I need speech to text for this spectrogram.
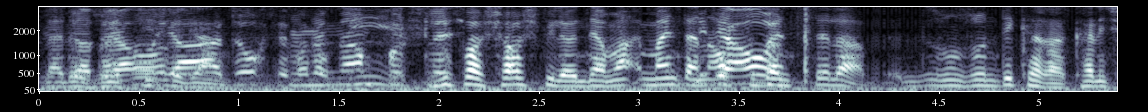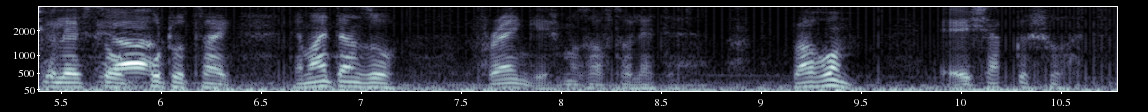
leider Suizid aus? ja, begangen. doch, der Ich war doch Namen voll schlecht. Super Schauspieler und der me- meint dann auch zu aus? Ben Stiller, so, so ein dickerer, kann ich gleich so Ja. ein Foto zeigen. Der meint dann so, Frank, ich muss auf Toilette. Warum? Ich hab geschurzt.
